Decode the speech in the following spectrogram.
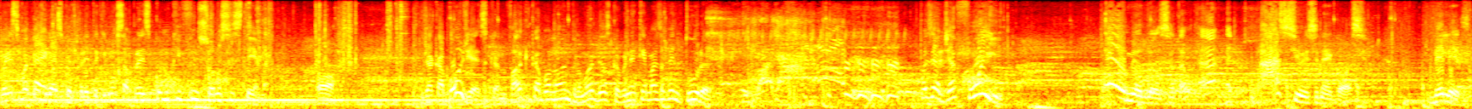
Você vai carregar a escopeta aqui e mostrar pra eles como que funciona o sistema. Ó. Já acabou, Jéssica? Não fala que acabou não, pelo amor de Deus, Caverninha quer mais aventura. Rapaziada, já foi. Oh, meu Deus, tá... Ah, é fácil esse negócio. Beleza.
